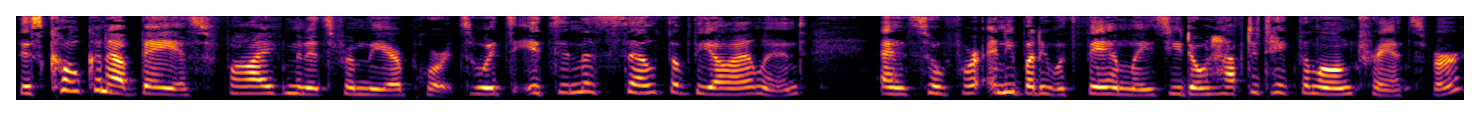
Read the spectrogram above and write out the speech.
This Coconut Bay is five minutes from the airport, so it's it's in the south of the island. And so, for anybody with families, you don't have to take the long transfer.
